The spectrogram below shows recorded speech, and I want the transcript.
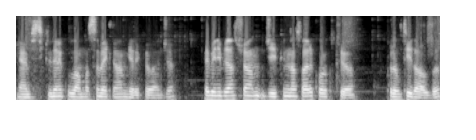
Yani bir skilllerini kullanmasını beklemem gerekiyor bence. Ve beni biraz şu an GP'nin hasarı korkutuyor. Pırıltıyı da aldı.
